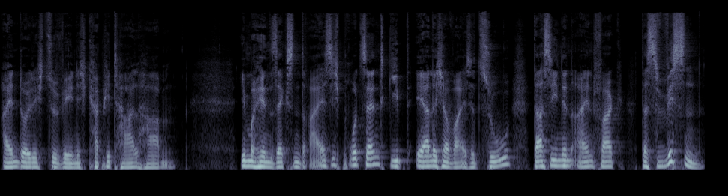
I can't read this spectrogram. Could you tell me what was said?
eindeutig zu wenig Kapital haben. Immerhin 36 Prozent gibt ehrlicherweise zu, dass ihnen einfach das Wissen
